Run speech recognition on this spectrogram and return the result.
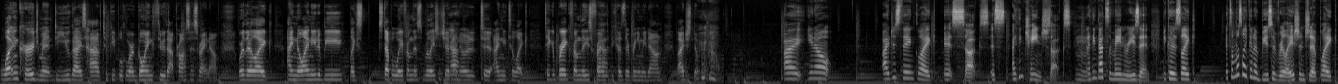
what encouragement do you guys have to people who are going through that process right now, where they're like, I know I need to be like step away from this relationship. I know to, to I need to like take a break from these friends Yeah. because they're bringing me down, but I just don't know. I, you know, I just think like it sucks. It's I think change sucks. And I Mm. think that's the main reason because like it's almost like an abusive relationship. Like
